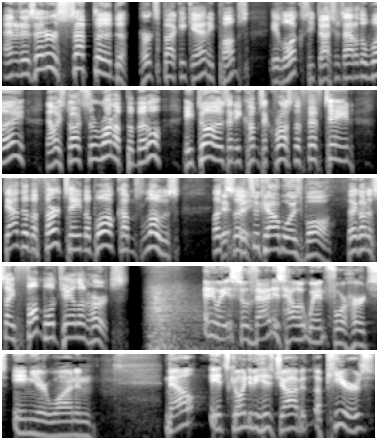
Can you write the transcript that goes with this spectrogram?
and it is intercepted. Hurts back again. He pumps. He looks. He dashes out of the way. Now he starts to run up the middle. He does, and he comes across the 15 down to the 13. The ball comes loose. Let's it, see. It's a Cowboys ball. They're going to say fumble Jalen Hurts. Anyway, so that is how it went for Hurts in year one. And now it's going to be his job, it appears,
